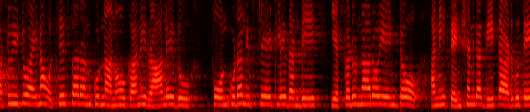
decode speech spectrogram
అటు ఇటు అయినా వచ్చేస్తారు అనుకున్నాను కానీ రాలేదు. ఫోన్ కూడా లిఫ్ట్ చేయట్లేదండి. ఎక్కడున్నారో ఏంటో అని టెన్షన్గా గీత అడిగితే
